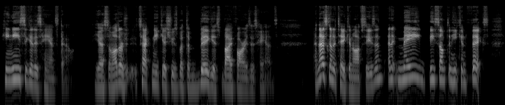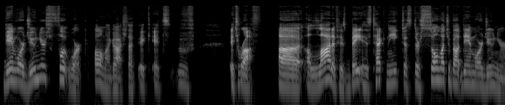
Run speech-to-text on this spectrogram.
He needs to get his hands down. He has some other technique issues, but the biggest by far is his hands. And that's going to take an off season, and it may be something he can fix. Dan Moore Jr.'s footwork. Oh my gosh, that it, it's oof, it's rough. Uh, a lot of his bait, his technique, just there's so much about Dan Moore Jr.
